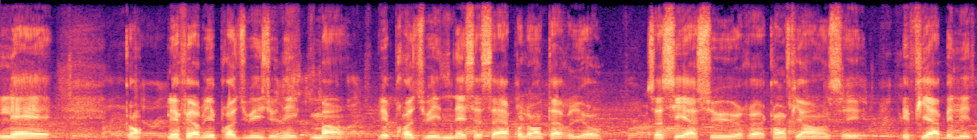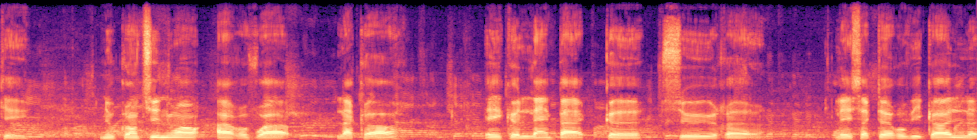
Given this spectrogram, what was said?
les, les fermiers produisent uniquement les produits nécessaires pour l'Ontario. Ceci assure confiance et, fiabilité. Nous continuons à revoir l'accord et que l'impact sur euh, les secteurs ovicoles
